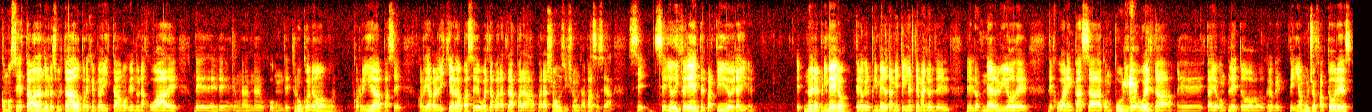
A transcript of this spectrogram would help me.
como se estaba dando el resultado, por ejemplo, ahí estábamos viendo una jugada de, de, de, una, un, de truco, ¿no? Corrida, pase, corrida para la izquierda, pase de vuelta para atrás para, para Jones y Jones la pasa, o sea, se, se dio diferente el partido, era no era el primero, creo que el primero también tenía el tema de, los nervios, de, jugar en casa con público de vuelta, eh, estadio completo, creo que tenía muchos factores.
